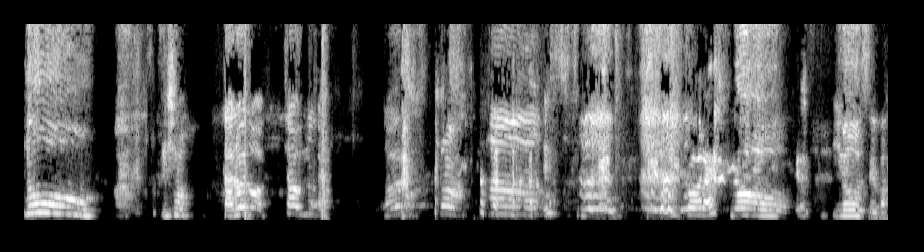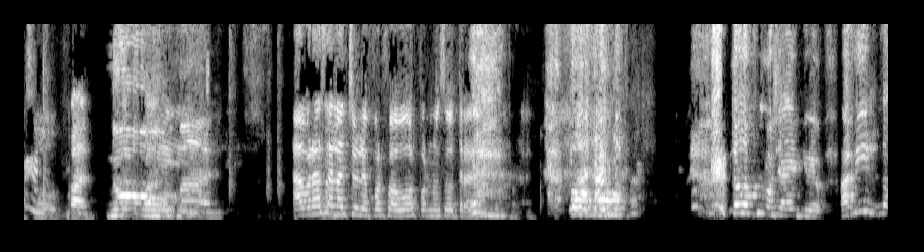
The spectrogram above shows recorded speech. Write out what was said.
¡No! y yo, hasta luego, chao Luca, nos vemos. Ah, es- Cora, ¡No! No se pasó. Mal. No, mal. Abrázala, Chule, por favor, por nosotras. Todos fuimos ya él, creo. A mí, no,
